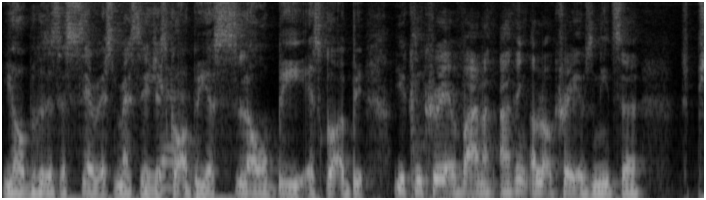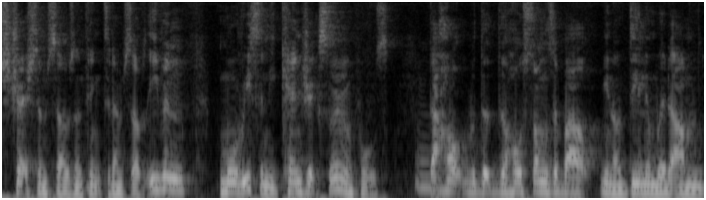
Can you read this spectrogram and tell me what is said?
yo because it's a serious message It's got to be a slow beat it's got to be you can create a vibe and I, I think a lot of creatives need to stretch themselves and think to themselves. Even more recently kendrick swimming pools. That whole the, the whole song's about you know dealing with um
